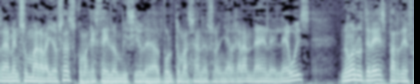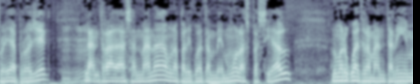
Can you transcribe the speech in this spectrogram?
realment són meravelloses, com aquesta Hilo Invisible del Paul Thomas Anderson i el gran Daniel Lewis. Número 3 per The Freya Project, uh -huh. l'entrada de setmana, una pel·lícula també molt especial. Número 4 mantenim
